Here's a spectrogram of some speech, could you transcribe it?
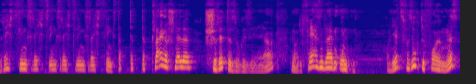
rechts, links, rechts, links, rechts, links, rechts, links. Da, da, da kleine, schnelle Schritte so gesehen, ja. Genau, die Fersen bleiben unten. Und jetzt versucht ihr folgendes.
